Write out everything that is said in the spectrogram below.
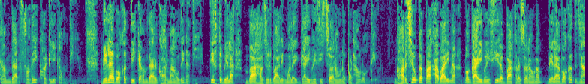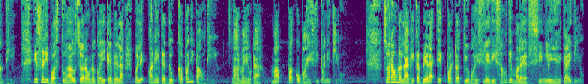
कामदार सधैँ खटिएका हुन्थे। बेला बखत ती कामदार घरमा आउँदैनथे त्यस्तो बेला बा हजुरबाले मलाई गाई भैँसी चराउन पठाउनुहुन्थ्यो। घर छेउका पाखाबारीमा म गाई भैँसी र बाख्रा चराउन बेला बखत जान्थे। यसरी वस्तुभाव चराउन गएका बेला मैले अनेक दुःख पनि पाउँथे। घरमा एउटा माप्पाको भैँसी पनि थियो। चराउन लागेका बेला एकपल्ट त्यो भैँसीले रिसाउँदै मलाई सिङले हिर्काइदियो।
